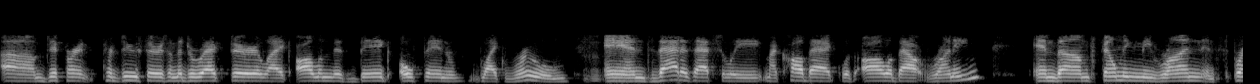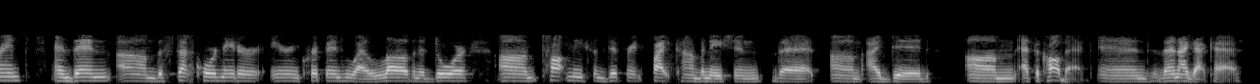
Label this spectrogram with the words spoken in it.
um, different producers and the director, like all in this big open like room. And that is actually my callback was all about running and um filming me run and sprint. And then um the stunt coordinator Aaron Crippen who I love and adore um taught me some different fight combinations that um I did um at the callback. And then I got cast.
